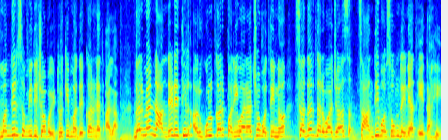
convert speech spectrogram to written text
मंदिर समितीच्या बैठकीमध्ये करण्यात आला. दरम्यान नांदेड येथील अर्गुलकर परिवाराच्या वतीनं सदर दरवाजास चांदी बसवून देण्यात येत आहे.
